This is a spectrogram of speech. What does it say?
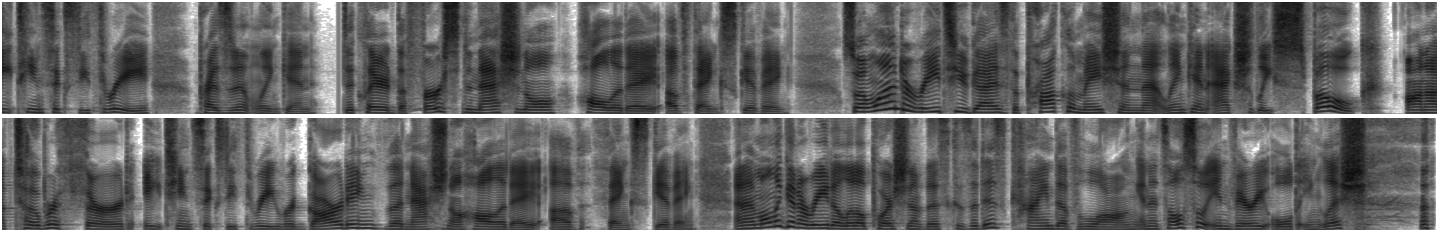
1863, President Lincoln declared the first national holiday of Thanksgiving. So I wanted to read to you guys the proclamation that Lincoln actually spoke on October 3rd, 1863, regarding the national holiday of Thanksgiving. And I'm only going to read a little portion of this because it is kind of long and it's also in very old English.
